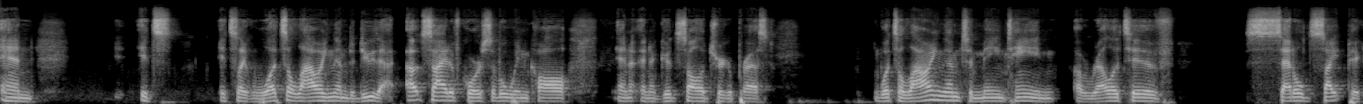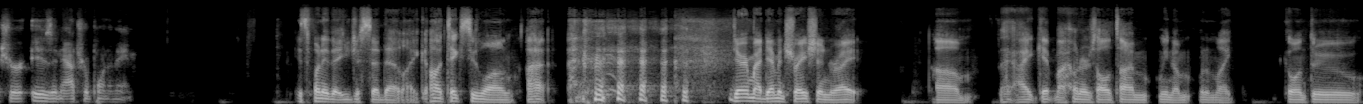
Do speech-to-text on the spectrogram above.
And it's it's like what's allowing them to do that outside of course of a wind call and, and a good solid trigger press. What's allowing them to maintain a relative settled sight picture is a natural point of aim. It's funny that you just said that like oh it takes too long. I, during my demonstration right um I, I get my hunters all the time you know when i'm like going through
